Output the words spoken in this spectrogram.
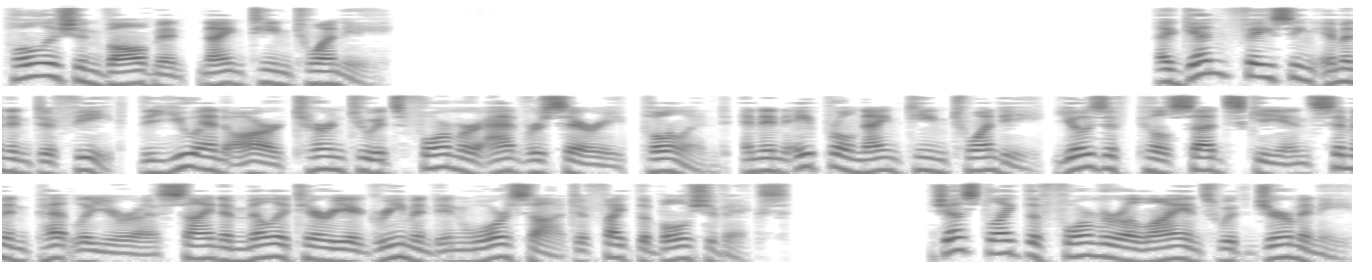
Polish involvement, 1920 Again facing imminent defeat, the UNR turned to its former adversary, Poland, and in April 1920, Józef Pilsudski and Szymon Petliura signed a military agreement in Warsaw to fight the Bolsheviks. Just like the former alliance with Germany,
